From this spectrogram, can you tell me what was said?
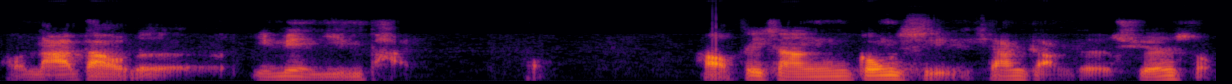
哦拿到了一面银牌，好，非常恭喜香港的选手！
